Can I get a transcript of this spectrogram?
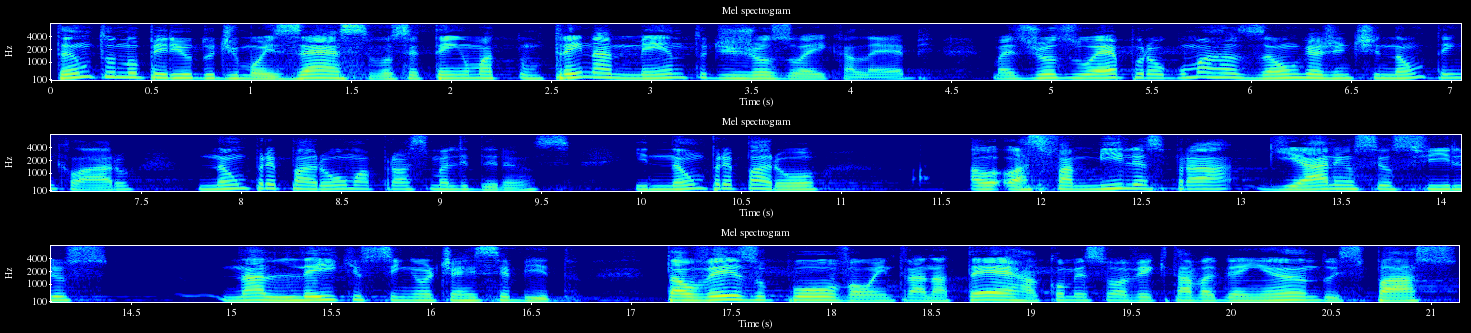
Tanto no período de Moisés, você tem uma, um treinamento de Josué e Caleb, mas Josué, por alguma razão que a gente não tem claro, não preparou uma próxima liderança e não preparou as famílias para guiarem os seus filhos na lei que o Senhor tinha recebido. Talvez o povo, ao entrar na terra, começou a ver que estava ganhando espaço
